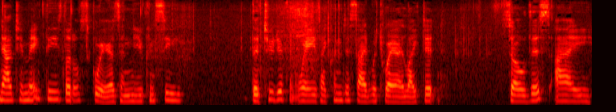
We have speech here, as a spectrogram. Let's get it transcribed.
Now to make these little squares, and you can see the two different ways, I couldn't decide which way I liked it. So this I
